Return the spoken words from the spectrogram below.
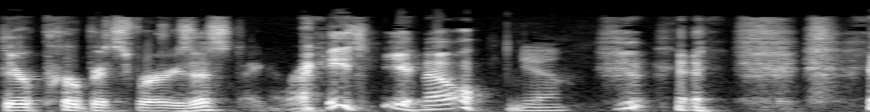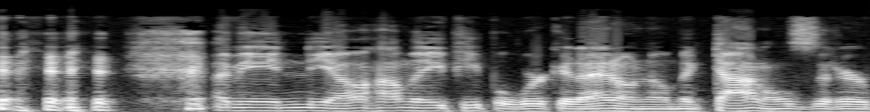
their purpose for existing, right? you know? Yeah. I mean, you know, how many people work at, I don't know, McDonald's that are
